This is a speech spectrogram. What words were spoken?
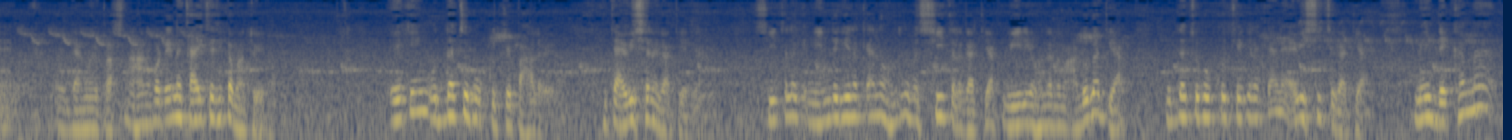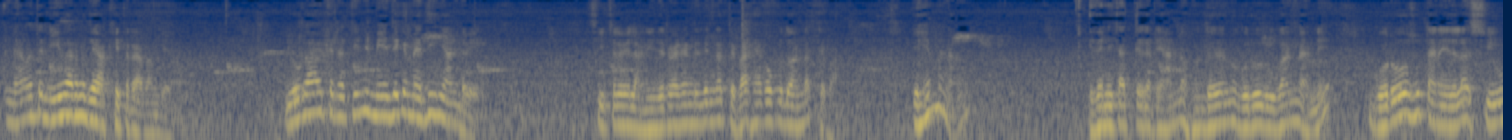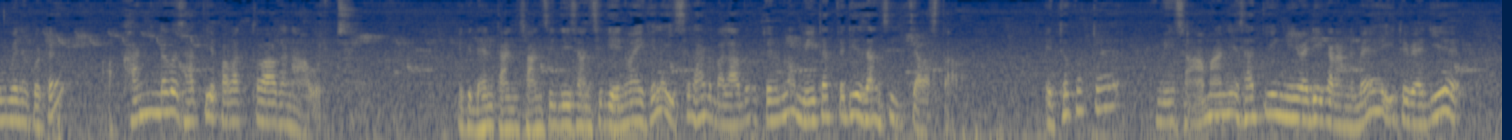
දැන් ওই ප්‍රශ්න අහනකොට එන චෛතසික මතුවෙනවා. ඒකෙන් උද්දච්ච කුක්කුච්චේ පහළ වෙනවා. හිත ඇවිස්සෙන ගතිය තියෙනවා. සීතල නිින්ද කියලා කියන්නේ හොඳටම සීතල ගතියක්, වීර්ය හොඳටම අඩු ගතියක්. උද්දච්ච කුක්කුච්චේ කියලා කියන්නේ ඇවිස්සිච්ච ගතියක්. මේ දෙකම නැවත නීවරණ දෙයක් හිතට අරන් දෙනවා. යෝගාවචර තියෙන්නේ මේ දෙක මැදින් යන්න වෙයි. සීතල වෙලා නිදර වැටෙන්න දෙන්නත් එපා, හැක උපදවන්නත් එපා. එහෙමනම් එවැනි තත්යකට යන්න හොඳම ගුරු උගන්වන්නේ ගොරෝසු තැන ඉඳලා සියුම් වෙනකොට අඛණ්ඩව සතිය පවත්වාගෙන ආවොත්. මේක දැන් තන් සංසිද්ධි සංසිද්ධි එනවායි කියලා ඉස්සරහට බලාපොරොත්තු වෙනවා මේකටත් වැඩිය සංසිද්ධි අවස්ථාවක්. එතකොට මේ සාමාන්‍ය සතියෙන් මේ වැඩේ කරන්න බෑ ඊට වැඩිය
